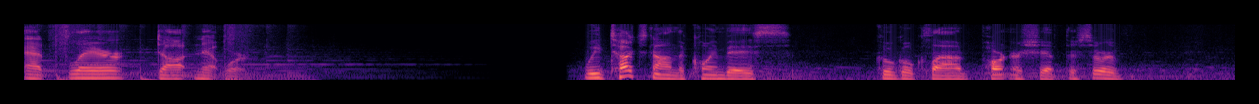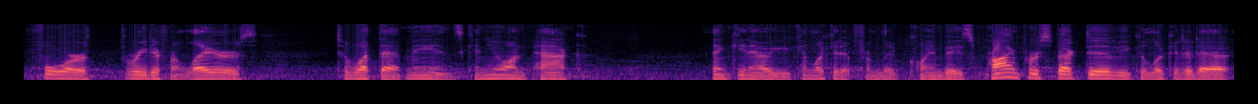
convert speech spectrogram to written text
at flare.network. We touched on the Coinbase Google Cloud partnership. There's sort of four, or three different layers to what that means. Can you unpack? I think you know you can look at it from the Coinbase Prime perspective. You could look at it at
